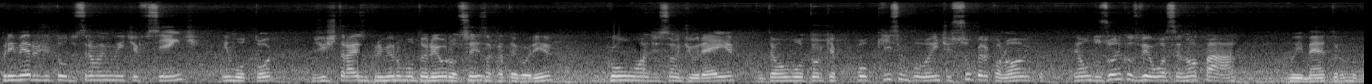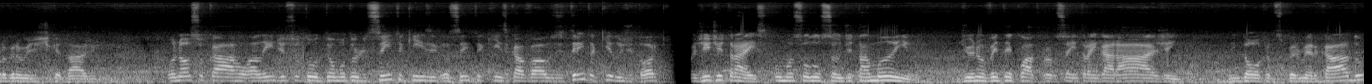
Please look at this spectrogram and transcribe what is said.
primeiro de tudo, extremamente eficiente em motor. A gente traz o primeiro motor Euro 6 da categoria, com adição de ureia. Então é um motor que é pouquíssimo poluente, super econômico. É um dos únicos VUAC nota A no Imetro, no programa de etiquetagem. O nosso carro, além disso tudo, tem um motor de 115, 115 cavalos e 30 kg de torque. A gente traz uma solução de tamanho de 1,94 para você entrar em garagem, em doca do supermercado,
